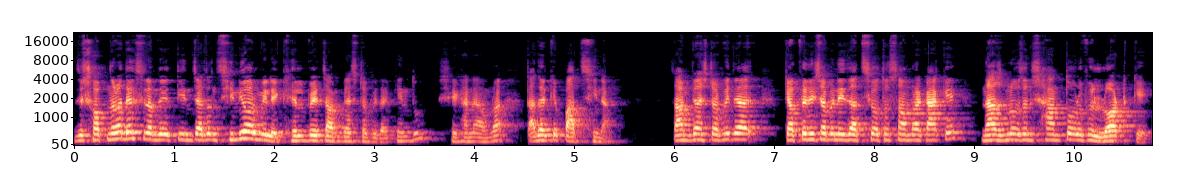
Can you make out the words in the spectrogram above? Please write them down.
যে স্বপ্নটা দেখছিলাম যে তিন, চারজন সিনিয়র মিলে খেলবে চ্যাম্পিয়ন্স ট্রফিটা কিন্তু সেখানে আমরা তাদেরকে পাচ্ছি না। চ্যাম্পিয়ন্স ট্রফিতে ক্যাপ্টেন হিসাবে নিয়ে যাচ্ছি, অথচ আমরা কাকে? নাজমুল হোসেন শান্ত ওরফে লটকে।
